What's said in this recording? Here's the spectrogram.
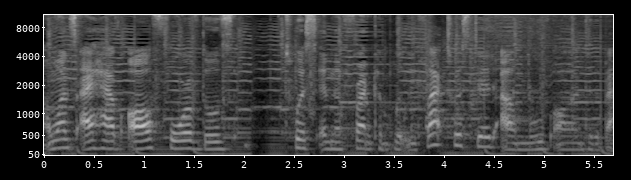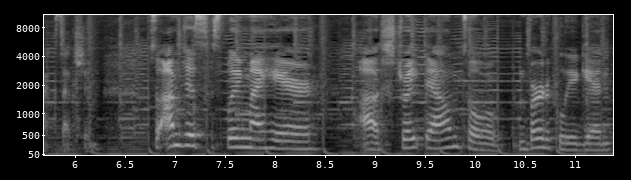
And once I have all four of those twists in the front completely flat twisted, I'll move on to the back section. So I'm just splitting my hair uh, straight down, so vertically again,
